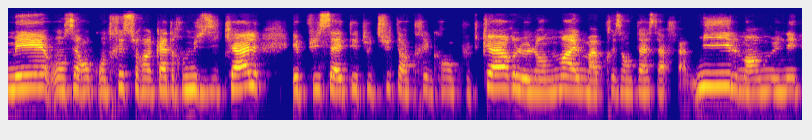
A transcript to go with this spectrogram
mais on s'est rencontrés sur un cadre musical et puis ça a été tout de suite un très grand coup de cœur. Le lendemain, elle m'a présenté à sa famille, elle m'a emmené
